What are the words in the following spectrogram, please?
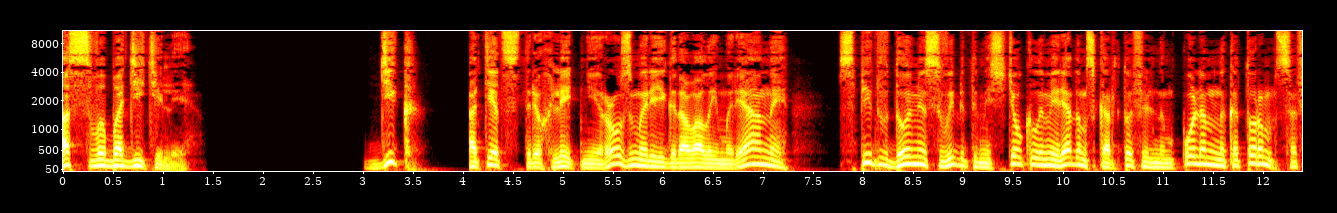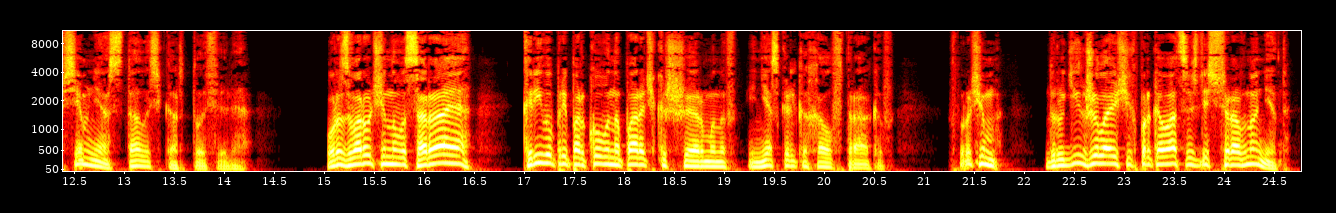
Освободители Дик, отец трехлетней Розмари и годовалой Марианны, спит в доме с выбитыми стеклами рядом с картофельным полем, на котором совсем не осталось картофеля. У развороченного сарая криво припаркована парочка шерманов и несколько халфтраков. Впрочем, других желающих парковаться здесь все равно нет —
